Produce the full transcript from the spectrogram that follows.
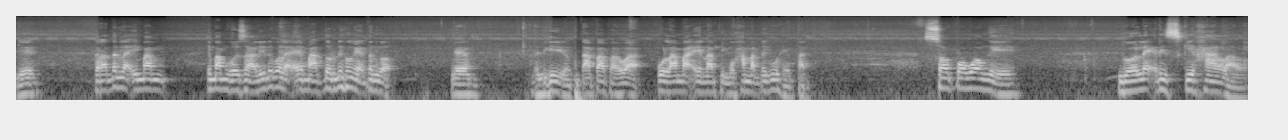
nggih Keranten lah Imam Imam Ghazali kok lek matur niku ngeten kok. Ya. Dan ya betapa bahwa ulama Nabi Muhammad niku hebat. sapa wonge golek rizki halal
